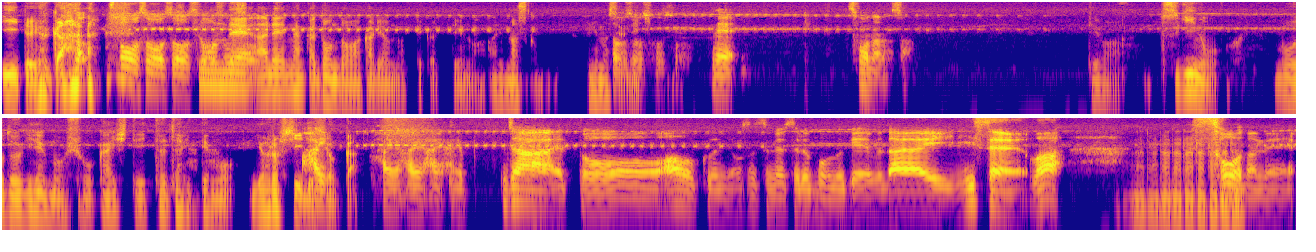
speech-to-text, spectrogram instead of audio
いいというかそうそうそうそう。で、あれ、なんかどんどん分かるようになっていくっていうのはありますか、ありますよね。そうそうそうそう。ね。そうなのさ。では、次のボードゲームを紹介していただいてもよろしいでしょうか？はい、はいはいはいはいじゃあ、えっと、青くんにおすすめするボードゲーム第2戦は、そうだね。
